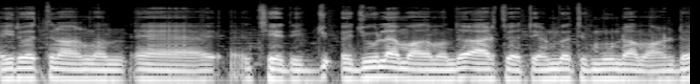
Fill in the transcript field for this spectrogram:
இருபத்தி நான்காம் தேதி ஜூ ஜூலை மாதம் வந்து ஆயிரத்தி தொள்ளாயிரத்தி எண்பத்தி மூன்றாம் ஆண்டு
